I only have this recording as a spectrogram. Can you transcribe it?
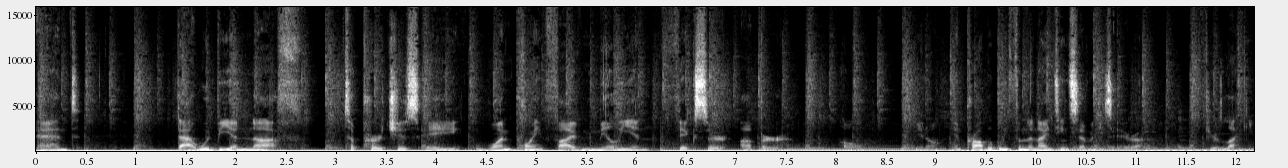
And that would be enough to purchase a 1.5 million fixer upper home probably from the 1970s era. If you're lucky,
